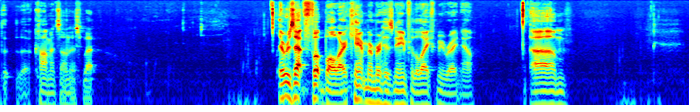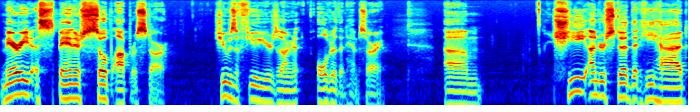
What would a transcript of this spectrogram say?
the, the comments on this, but there was that footballer. I can't remember his name for the life of me right now. Um, married a Spanish soap opera star. She was a few years older than him. Sorry. Um, she understood that he had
